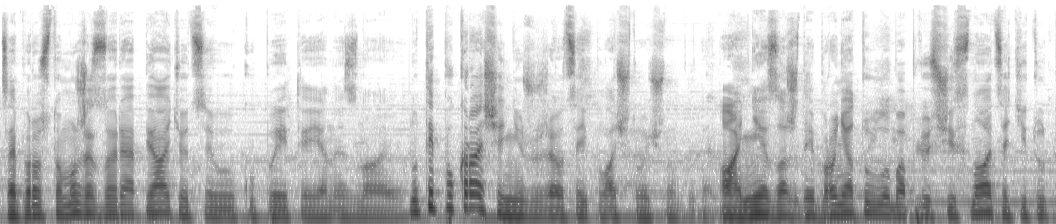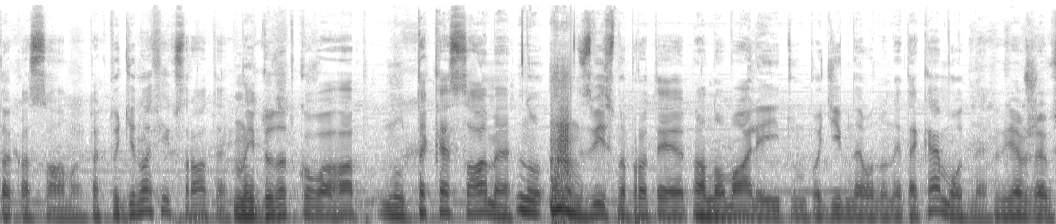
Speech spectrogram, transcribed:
Це просто може зоря 5 оцю купити, я не знаю. Ну, типу, краще, ніж уже оцей плащ точно буде. А, ні, завжди. Броня тулуба плюс 16 і тут така сама. Так тоді нафіг срати. Ну і додаткова гап, ну таке саме. Ну, звісно, проти аномалій і тому подібне, воно не таке модне. Я вже в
